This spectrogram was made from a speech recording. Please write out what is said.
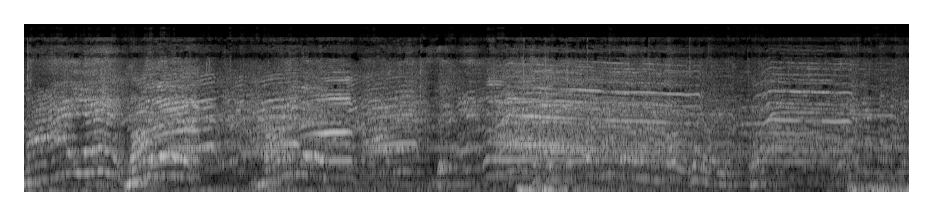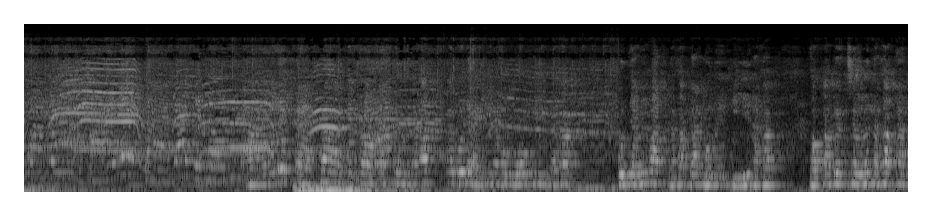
หมายเลขหมายเลขหมายเลขหมายเลขสิบเอ็ดค่ะผู้ใหญ่ครับหมายเลขแปดก็เป็นรองอันหนึ่งนะครับท่านผู้ใหญ่ที่นพงศ์วงศ์พิงนะครับ คุณยาวิวัฒน์นะครับ ด้านบนเวทีนะครับ ขอการเป็นเชิญนะครับท่าน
